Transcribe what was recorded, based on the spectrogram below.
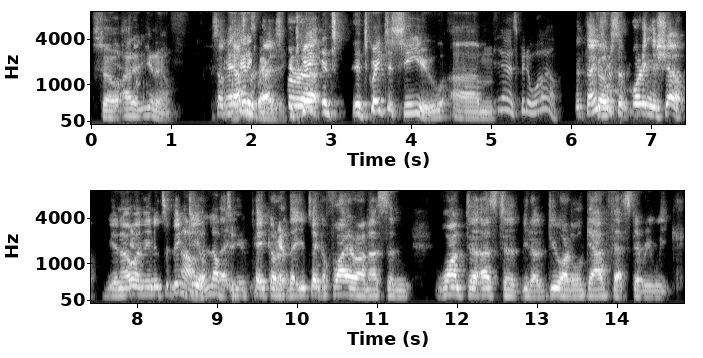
So Yeah. I, you know, So, anyway, thanks it's for, great. uh, It's it's great to see you. Um, Yeah, it's been a while. and thanks So- for supporting the show. You know, I mean, it's a big Oh, deal love that to. you take a Yeah. that you take a flyer on us and want uh, us to, you know, do our little gab fest every week.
